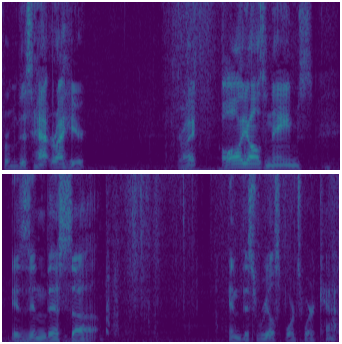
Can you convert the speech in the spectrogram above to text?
from this hat right here. Right? All y'all's names is in this uh, in this real sportswear cap.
